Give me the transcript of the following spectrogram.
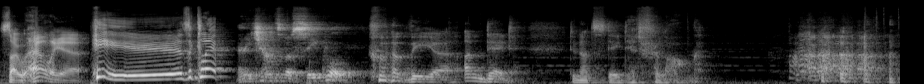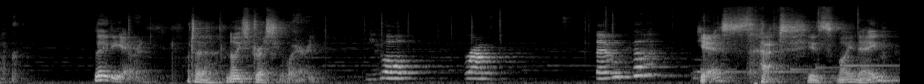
So hell yeah. Here's a clip! Any chance of a sequel? the uh, undead do not stay dead for long. Lady Erin, what a nice dress you're wearing. You're Bram Stoker? Yes, that is my name.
